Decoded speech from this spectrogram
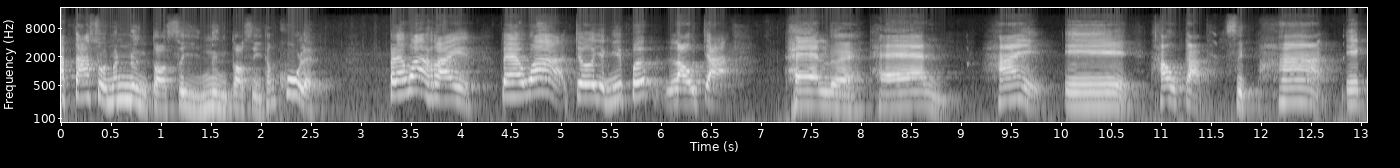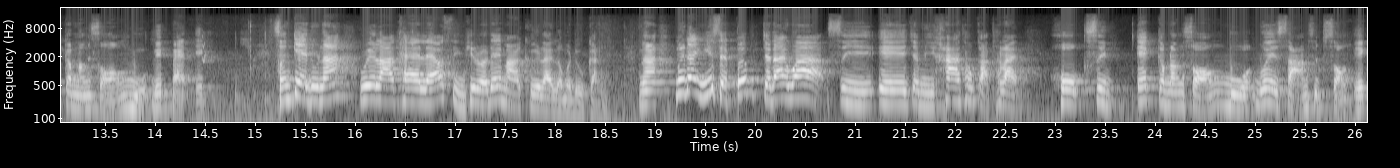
อัตราส่วนมัน1ต่อ4 1ต่อ4ทั้งคู่เลย แปลว่าอะไร แปลว่าเจออย่างนี้ปุ๊บเราจะแทนเลย แทนให้ a เท่ากับ 15x กำลัง2บวกด้วย 8x สังเกตดูนะ เวลาแทนแล้วสิ่งที่เราได้มาคืออะไรเรามาดูกัน นะเมื่อได้อย่างนี้เสร็จปุ๊บจะได้ว่า 4a จะมีค่าเท่ากับเท่าไหร่ 60x กำลัง2บวกด้วย 32x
